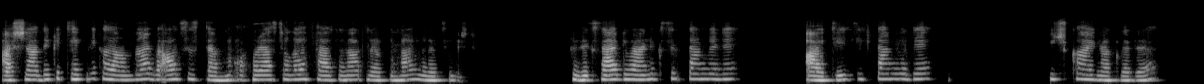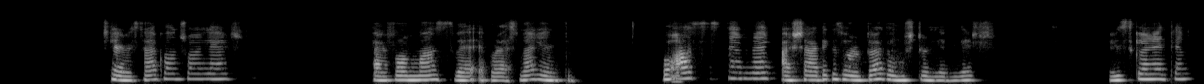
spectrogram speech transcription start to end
aşağıdaki teknik alanlar ve alt sistemler operasyonel personel tarafından yönetilir. Fiziksel güvenlik sistemleri, IT sistemleri, güç kaynakları, çevresel kontroller, performans ve operasyonel yönetim. Bu alt sistemler aşağıdaki zorluklara dönüştürülebilir. Risk yönetim,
